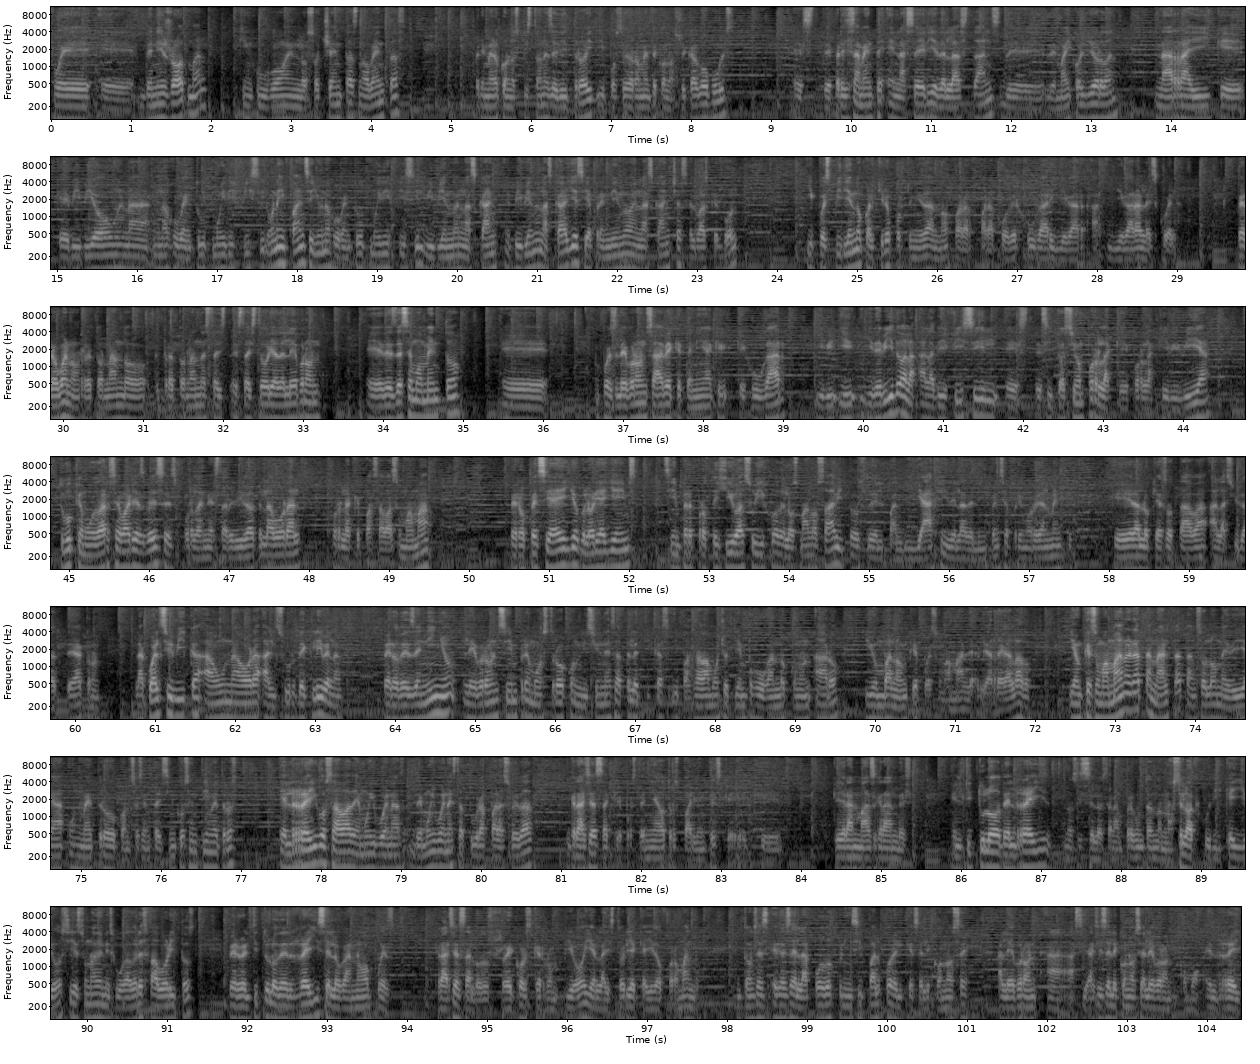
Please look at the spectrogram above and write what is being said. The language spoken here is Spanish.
fue eh, Dennis Rodman, quien jugó en los 80s, 90s, primero con los Pistones de Detroit y posteriormente con los Chicago Bulls. Este, precisamente en la serie The Last Dance de, Michael Jordan, narra ahí que, vivió una, juventud muy difícil, una infancia y una juventud muy difícil viviendo en las, viviendo en las calles y aprendiendo en las canchas el básquetbol y pues pidiendo cualquier oportunidad, ¿no? Para, poder jugar y llegar, a, llegar a la escuela. Pero bueno, retornando, retornando a esta, historia de Lebron, eh, desde ese momento, eh, pues Lebron sabe que tenía que, jugar y, debido a la, difícil este, situación por la, que, por la que vivía, tuvo que mudarse varias veces por la inestabilidad laboral por la que pasaba su mamá. Pero pese a ello, Gloria James siempre protegió a su hijo de los malos hábitos, del pandillaje y de la delincuencia primordialmente, que era lo que azotaba a la ciudad de Akron, la cual se ubica a una hora al sur de Cleveland. Pero desde niño, LeBron siempre mostró condiciones atléticas y pasaba mucho tiempo jugando con un aro y un balón que pues su mamá le había regalado. Y aunque su mamá no era tan alta, tan solo medía un metro con 65 centímetros, el rey gozaba de muy, buenas, de muy buena estatura para su edad gracias a que pues tenía otros parientes que, eran más grandes. El título del rey, no sé si se lo estarán preguntando, no se lo adjudiqué yo, sí es uno de mis jugadores favoritos, pero el título del rey se lo ganó pues gracias a los récords que rompió y a la historia que ha ido formando. Entonces ese es el apodo principal por el que se le conoce a Lebron, así, así se le conoce a Lebron como el rey.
